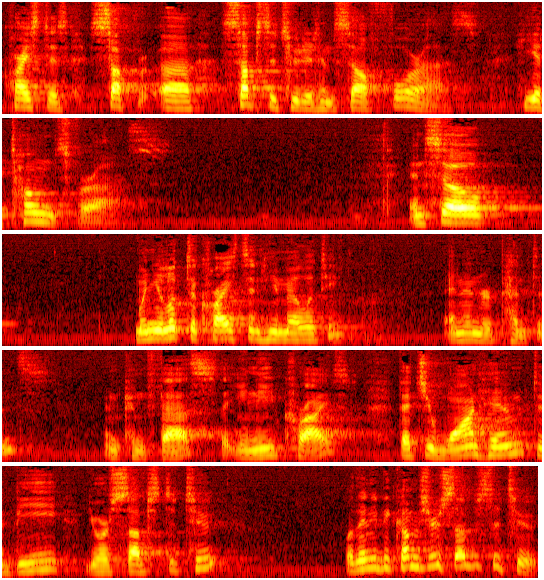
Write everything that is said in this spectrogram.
Christ has suffer, uh, substituted himself for us, he atones for us. And so, when you look to Christ in humility and in repentance and confess that you need Christ, that you want him to be your substitute, well, then he becomes your substitute.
